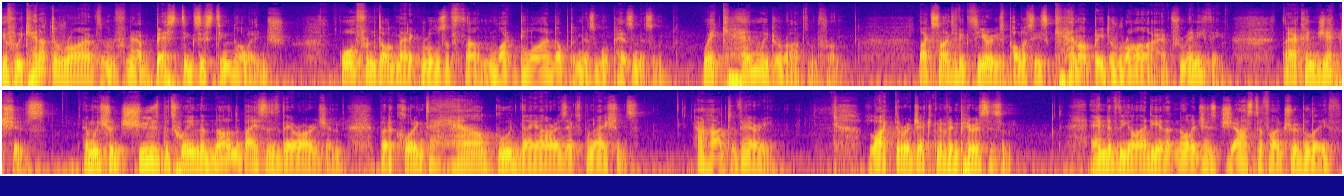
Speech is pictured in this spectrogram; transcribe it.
if we cannot derive them from our best existing knowledge or from dogmatic rules of thumb like blind optimism or pessimism? Where can we derive them from? Like scientific theories, policies cannot be derived from anything. They are conjectures and we should choose between them, not on the basis of their origin, but according to how good they are as explanations, how hard to vary. Like the rejection of empiricism, and of the idea that knowledge is justified true belief,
